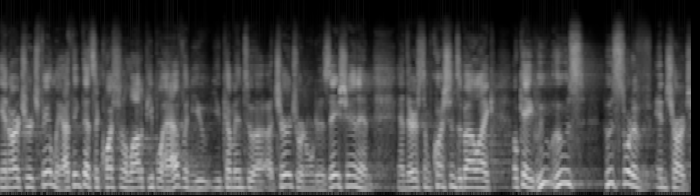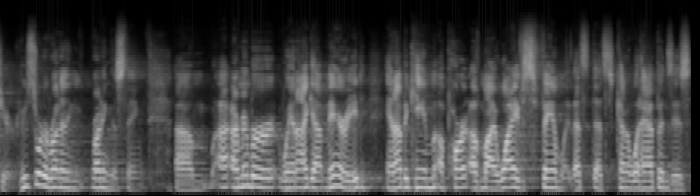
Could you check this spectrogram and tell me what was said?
in our church family? I think that's a question a lot of people have when you, you come into a, a church or an organization, and, and there's some questions about, like, okay, who, who's, who's sort of in charge here? Who's sort of running, running this thing? Um, I, I, remember when I got married and I became a part of my wife's family. That's, that's kind of what happens is,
